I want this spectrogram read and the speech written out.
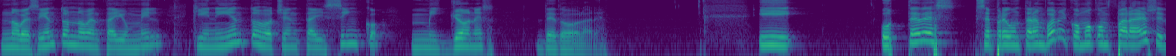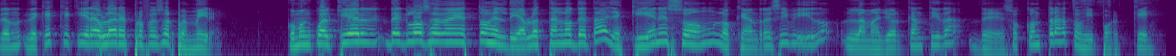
991.585 millones de dólares. Y ustedes se preguntarán, bueno, ¿y cómo compara eso? ¿Y de, de qué es que quiere hablar el profesor? Pues miren, como en cualquier desglose de estos, el diablo está en los detalles. ¿Quiénes son los que han recibido la mayor cantidad de esos contratos y por qué?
